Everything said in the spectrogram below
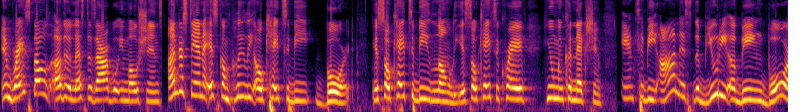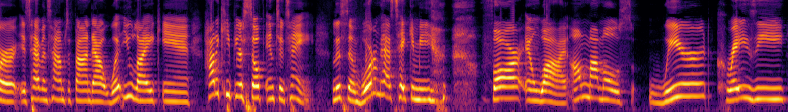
embrace those other less desirable emotions. Understand that it's completely okay to be bored. It's okay to be lonely. It's okay to crave human connection. And to be honest, the beauty of being bored is having time to find out what you like and how to keep yourself entertained. Listen, boredom has taken me far and wide. I'm my most weird, crazy,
